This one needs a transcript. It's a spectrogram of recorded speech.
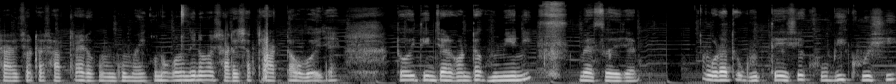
সাড়ে ছটা, সাতটা এরকম ঘুমাই। কোনো কোনো দিন আমার সাড়ে সাতটা, আটটাও হয়ে যায়। তো ওই তিন চার ঘণ্টা ঘুমিয়ে নিই, ব্যাস হয়ে যায়। ওরা তো ঘুরতে এসে খুবই খুশি।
